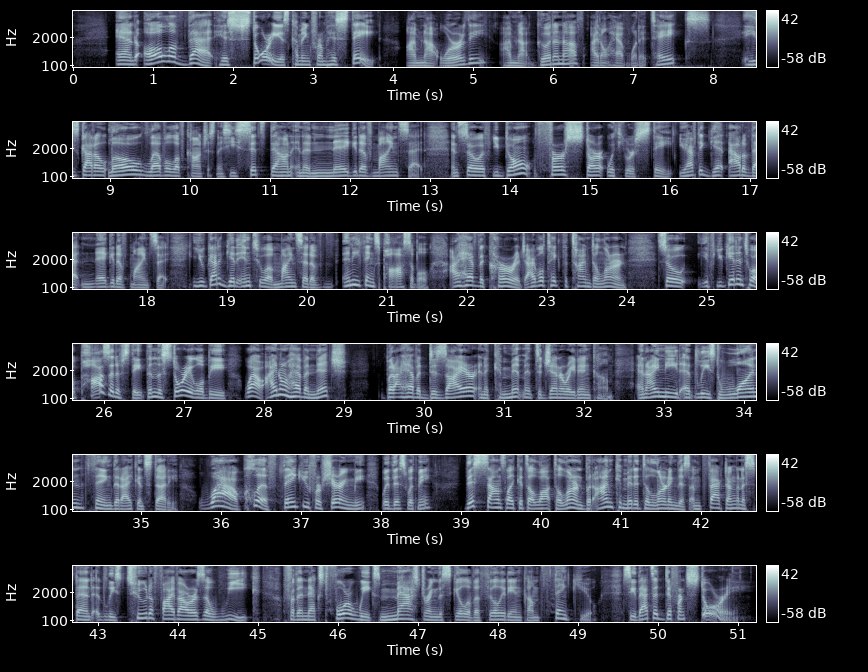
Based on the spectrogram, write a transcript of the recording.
And all of that, his story is coming from his state. I'm not worthy. I'm not good enough. I don't have what it takes. He's got a low level of consciousness. He sits down in a negative mindset. And so, if you don't first start with your state, you have to get out of that negative mindset. You've got to get into a mindset of anything's possible. I have the courage. I will take the time to learn. So, if you get into a positive state, then the story will be wow, I don't have a niche but I have a desire and a commitment to generate income, and I need at least one thing that I can study. Wow, Cliff, thank you for sharing me with this with me. This sounds like it's a lot to learn, but I'm committed to learning this. In fact, I'm going to spend at least two to five hours a week for the next four weeks mastering the skill of affiliate income. Thank you. See, that's a different story.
